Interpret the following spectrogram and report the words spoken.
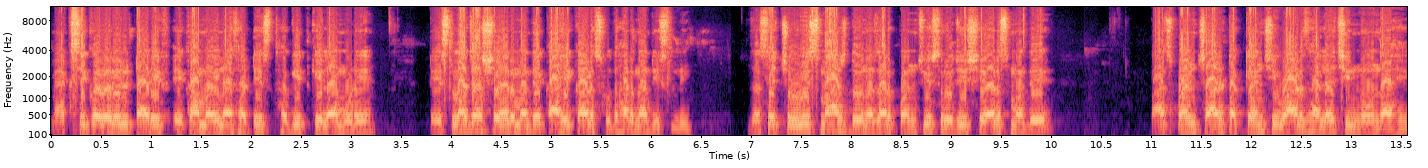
मेक्सिकोवरील टॅरिफ एका महिन्यासाठी स्थगित केल्यामुळे टेस्लाच्या शेअरमध्ये काही काळ सुधारणा दिसली. जसे चोवीस मार्च दोन हजार पंचवीस रोजी शेअर्समध्ये पाच पॉईंट चार टक्क्यांची वाढ झाल्याची नोंद आहे.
